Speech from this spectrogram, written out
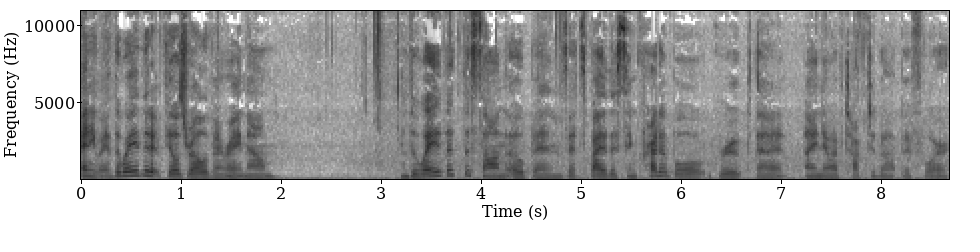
anyway, the way that it feels relevant right now, the way that the song opens, it's by this incredible group that I know I've talked about before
